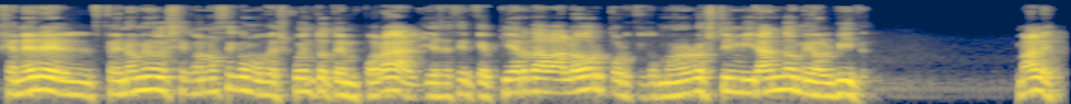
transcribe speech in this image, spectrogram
genere el fenómeno que se conoce como descuento temporal, y es decir, que pierda valor porque como no lo estoy mirando me olvido. ¿Vale?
